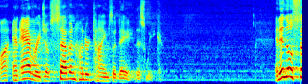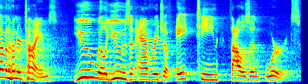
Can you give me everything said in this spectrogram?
an average of 700 times a day this week. And in those 700 times, you will use an average of 18,000 words.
